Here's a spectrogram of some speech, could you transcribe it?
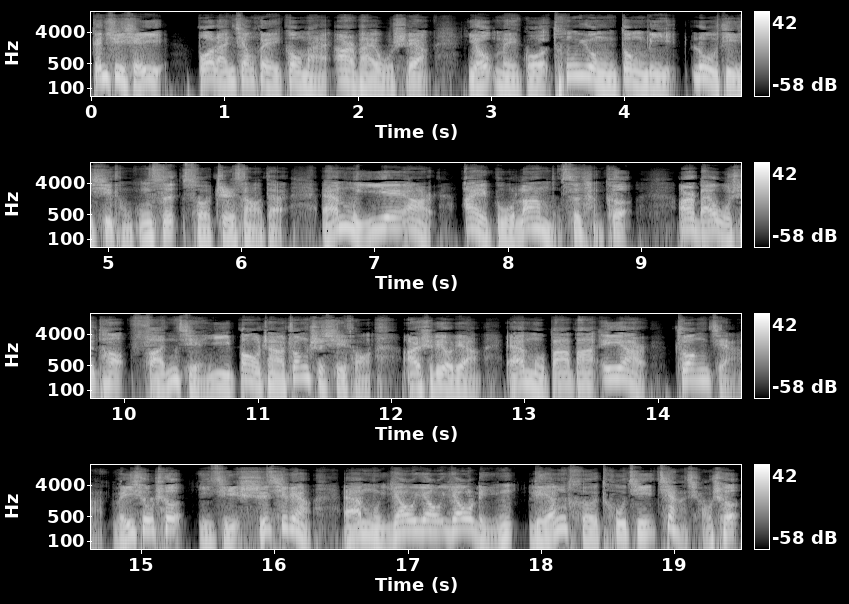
根据协议，波兰将会购买二百五十辆由美国通用动力陆地系统公司所制造的 M1A2 艾布拉姆斯坦克，二百五十套反简易爆炸装置系统，二十六辆 M88A2 装甲维修车，以及十七辆 M1110 联合突击架桥车。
